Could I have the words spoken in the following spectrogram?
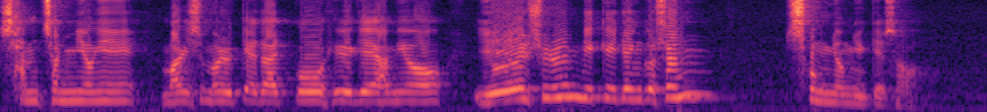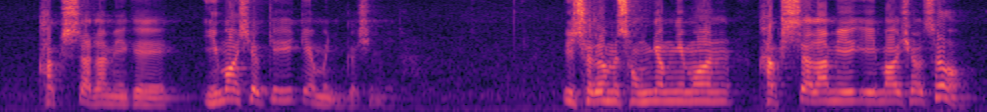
3천 명이 말씀을 깨닫고 회개하며 예수를 믿게 된 것은 성령님께서 각 사람에게 임하셨기 때문인 것입니다. 이처럼 성령님은 각 사람에게 임하셔서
